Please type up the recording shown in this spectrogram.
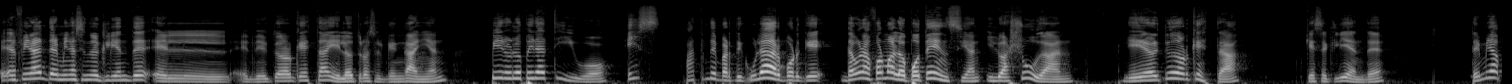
Al final termina siendo el cliente el, el director de orquesta y el otro es el que engañan. Pero el operativo es bastante particular porque de alguna forma lo potencian y lo ayudan. Y el director de orquesta, que es el cliente, termina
